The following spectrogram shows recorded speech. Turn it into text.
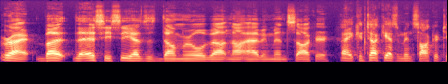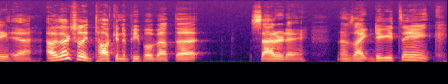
Right. But the SEC has this dumb rule about not having men's soccer. Hey, Kentucky has a men's soccer team. Yeah. I was actually talking to people about that Saturday. And I was like, do you think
